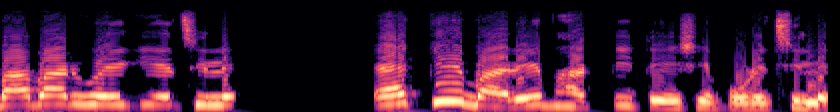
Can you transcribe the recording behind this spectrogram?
বাবার হয়ে গিয়েছিলে। একেবারে ভাট্টিতে এসে পড়েছিলে।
